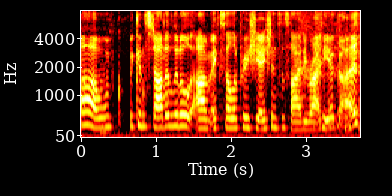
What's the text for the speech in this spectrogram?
Oh, we- we can start a little um, Excel appreciation society right here, guys.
